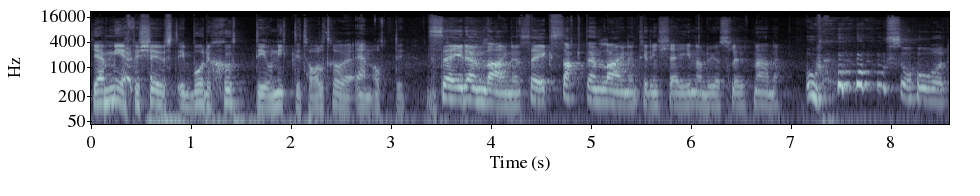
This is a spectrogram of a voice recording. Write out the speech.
Jag är mer förtjust i både 70 och 90-tal tror jag än 80. Säg den linen. Säg exakt den linen till din tjej innan du gör slut med henne. Oh, så hård.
